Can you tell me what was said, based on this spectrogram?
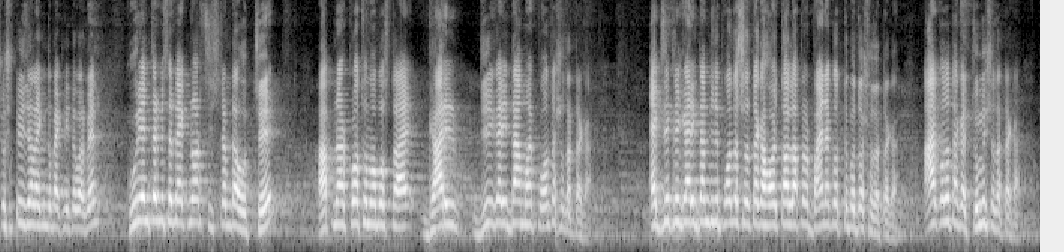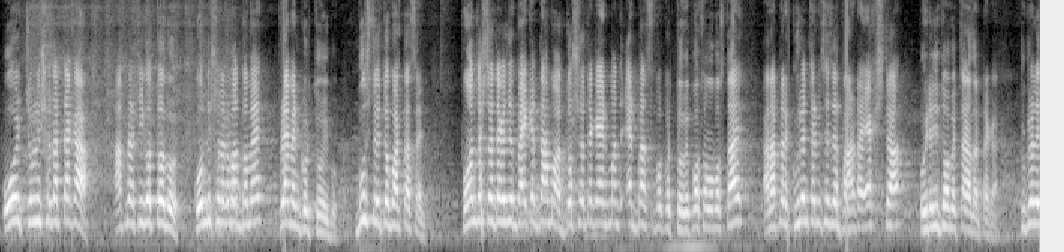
চৌষট্টি জেলায় কিন্তু বাইক নিতে পারবেন। কুরিয়ান সার্ভিসের বাইক নেওয়ার সিস্টেমটা হচ্ছে, আপনার প্রথম অবস্থায় গাড়ির, যে গাড়ির দাম হয় পঞ্চাশ হাজার টাকা। এক্স্যাক্টলি গাড়ির দাম যদি পঞ্চাশ হাজার টাকা হয়, তাহলে আপনার বায়না করতে হবে দশ হাজার টাকা। আর কত টাকা? চল্লিশ হাজার টাকা। ওই চল্লিশ হাজার টাকা আপনার কি করতে হবে কন্ডিশনের মাধ্যমে পেমেন্ট করতে হইব। বুঝতেই তো পারতেছেন। পঞ্চাশ হাজার টাকা যদি বাইকের দাম হয়, দশ হাজার টাকা অ্যাডভান্স করতে হবে প্রথম অবস্থায়। আর আপনার কুরিয়ান সার্ভিসের যে ভাড়াটা এক্সট্রা ওইটা দিতে হবে চার হাজার টাকা। টোটালি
